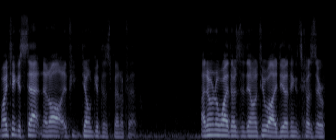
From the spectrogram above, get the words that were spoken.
why take a statin at all if you don't get this benefit? I don't know why those are the only two. Well, I do. I think it's because they're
